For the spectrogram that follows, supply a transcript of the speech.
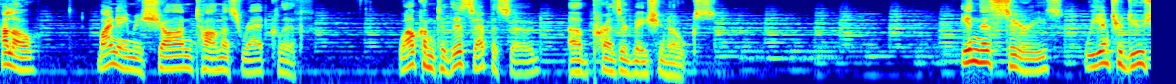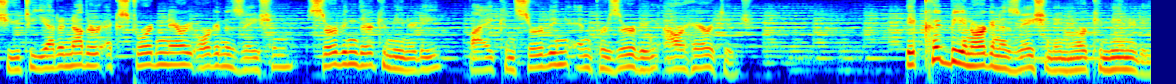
Hello, my name is Sean Thomas Radcliffe. Welcome to this episode of Preservation Oaks. In this series, we introduce you to yet another extraordinary organization serving their community by conserving and preserving our heritage. It could be an organization in your community,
